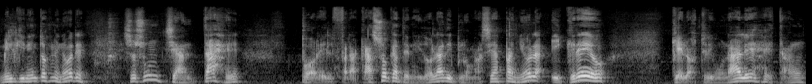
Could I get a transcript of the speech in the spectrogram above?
1.500 menores. Eso es un chantaje por el fracaso que ha tenido la diplomacia española y creo que los tribunales están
